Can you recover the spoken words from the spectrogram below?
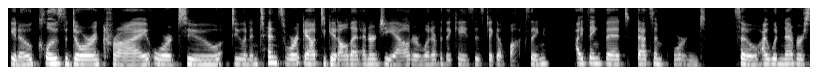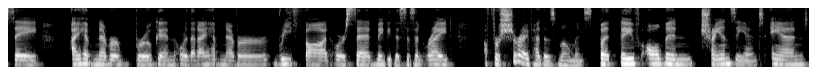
you know, close the door and cry or to do an intense workout to get all that energy out or whatever the case is, take up boxing. I think that that's important. So I would never say, I have never broken or that I have never rethought or said, maybe this isn't right. Uh, for sure, I've had those moments, but they've all been transient. And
